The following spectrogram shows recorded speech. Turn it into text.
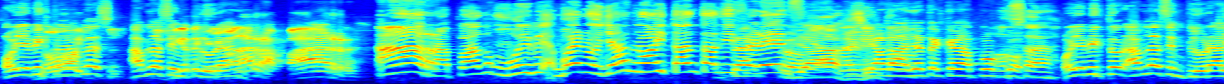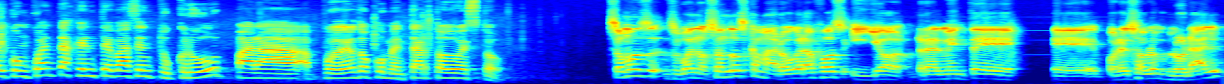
oye, Víctor, hablas, hablas en plural. Que van a rapar. Ah, rapado, muy bien. Bueno, ya no hay tanta diferencia. Ya, va, ya te queda poco. Oye, Víctor, hablas en plural. ¿Con cuánta gente vas en tu crew para poder documentar todo esto? Somos, bueno, son dos camarógrafos y yo. Realmente eh, por eso hablo en plural,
